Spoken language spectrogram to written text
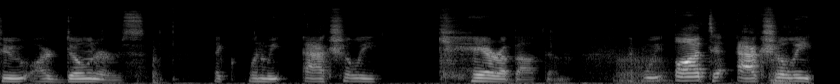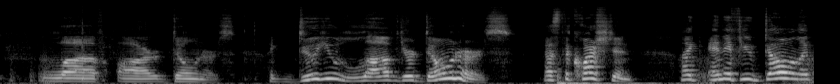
to our donors, like when we actually care about them. Like we ought to actually love our donors. Like, do you love your donors? That's the question. Like, and if you don't, like,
